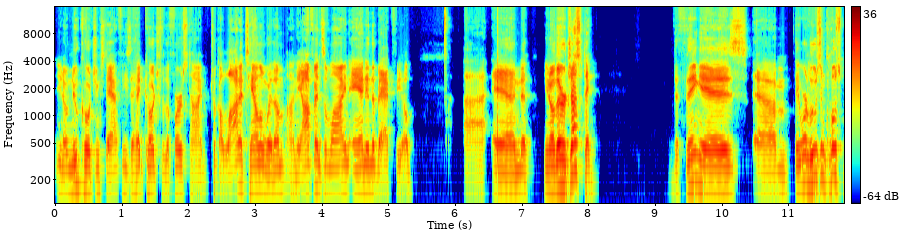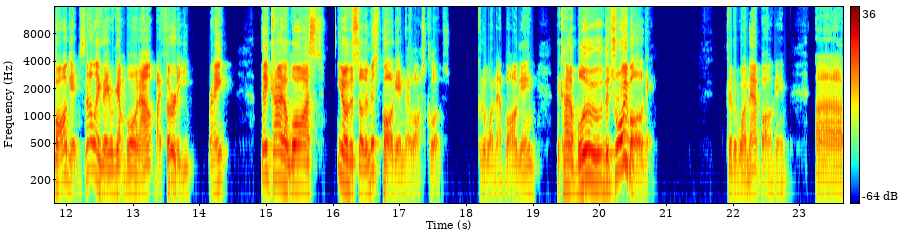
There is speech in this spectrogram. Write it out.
you know, new coaching staff. He's a head coach for the first time. Took a lot of talent with him on the offensive line and in the backfield. Uh, and you know, they're adjusting. The thing is, um, they were losing close ball games. It's not like they were getting blown out by 30, right? They kind of lost, you know, the Southern Miss ball game, they lost close. Could have won that ball game. They kind of blew the Troy ball game. Could have won that ball game. Uh,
